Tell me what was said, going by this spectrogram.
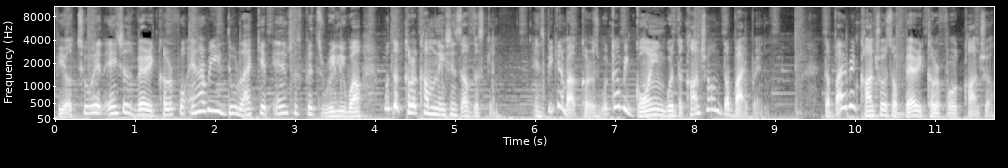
feel to it. It's just very colorful and i really do like it and it just fits really well with the color combinations of the skin. And speaking about colors we're going to be going with the contrail the vibrant. The vibrant contrail is a very colorful contrail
